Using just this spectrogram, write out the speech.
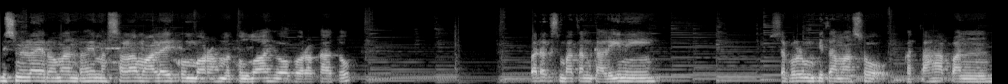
Bismillahirrahmanirrahim. Assalamualaikum warahmatullahi wabarakatuh. Pada kesempatan kali ini, sebelum kita masuk ke tahapan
